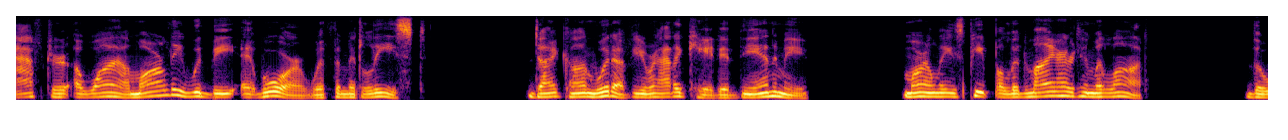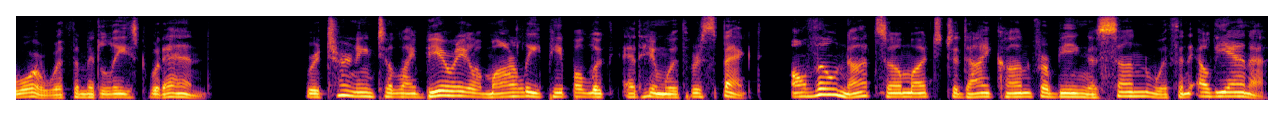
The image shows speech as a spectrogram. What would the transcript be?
After a while Marley would be at war with the Middle East. Daikon would have eradicated the enemy. Marley's people admired him a lot. The war with the Middle East would end. Returning to Liberio Marley people looked at him with respect, although not so much to Daikon for being a son with an Eldiana.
